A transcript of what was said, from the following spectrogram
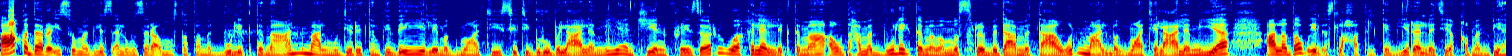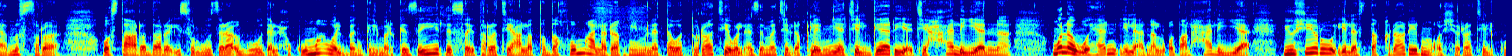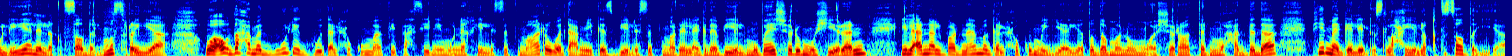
عقد رئيس مجلس الوزراء مصطفى مدبولي اجتماعا مع المدير التنفيذي لمجموعة سيتي جروب العالمية جين فريزر وخلال الاجتماع أوضح مدبولي اهتمام مصر بدعم التعاون مع المجموعة العالمية على ضوء الإصلاحات الكبيرة التي قامت بها مصر. واستعرض رئيس الوزراء جهود الحكومة والبنك المركزي للسيطرة على التضخم على الرغم من التوترات والأزمات الإقليمية الجارية حاليا منوها إلى أن الوضع الحالي يشير إلى استقرار المؤشرات الكلية للاقتصاد المصري. وأوضح مدبولي جهود الحكومة في تحسين مناخ الاستثمار ودعم جذب الاستثمار الأجنبي المباشر مشيرا إلى أن البرنامج الحكومي يتضمن مؤشرات محددة في مجال الإصلاح الاقتصادي.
